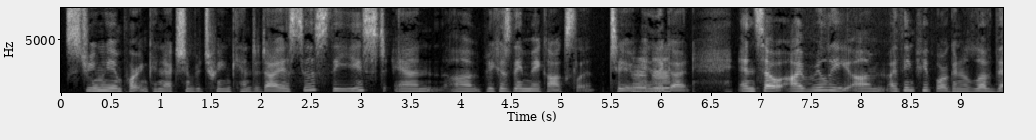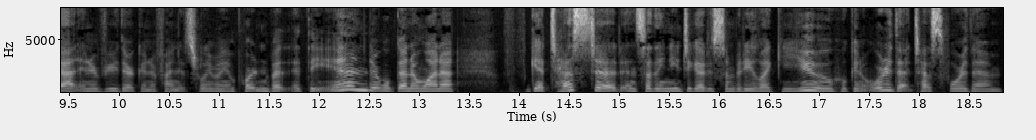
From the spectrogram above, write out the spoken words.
extremely important connection between candidiasis, the yeast, and uh, because they make oxalate too mm-hmm. in the mm-hmm. gut. And so I really, um, I think people are going to love that interview. They're going to find it's really, really important. But at the end, they're going to want to get tested, and so they need to go to somebody like you who can order that test for them.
